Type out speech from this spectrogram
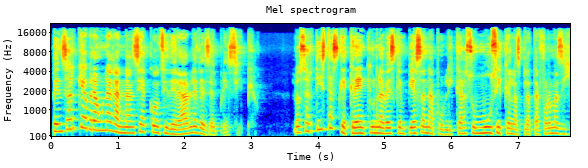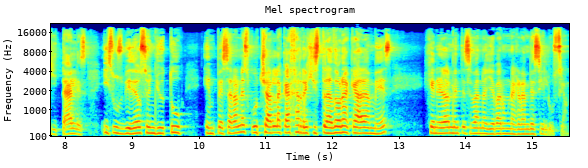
Pensar que habrá una ganancia considerable desde el principio. Los artistas que creen que una vez que empiezan a publicar su música en las plataformas digitales y sus videos en YouTube empezarán a escuchar la caja registradora cada mes, generalmente se van a llevar una gran desilusión.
